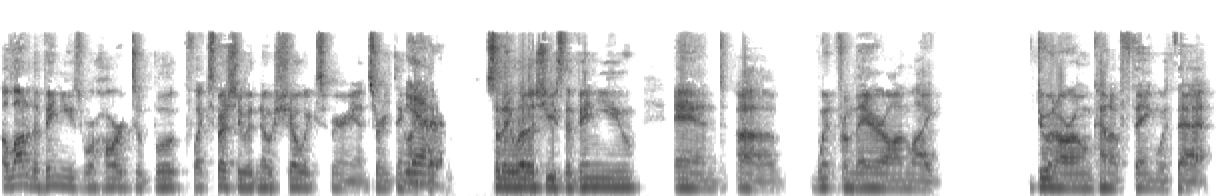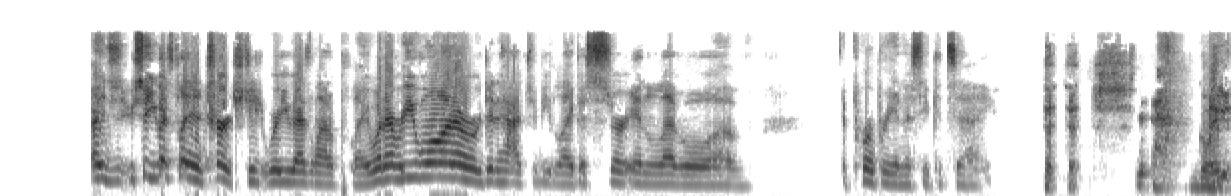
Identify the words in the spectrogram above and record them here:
a lot of the venues were hard to book, like especially with no show experience or anything like that. So they let us use the venue and uh, went from there on like doing our own kind of thing with that. Uh, So you guys played in a church. Did, were you guys allowed to play whatever you want, or did it have to be like a certain level of appropriateness, you could say? Go ahead. They pretty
